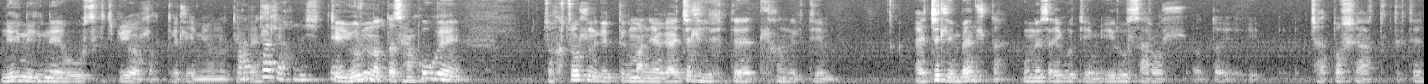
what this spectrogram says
нэг нэгнээ үүсгэж бий болгодог юм юмнууд юм байна. Бодтол явах нь шүү дээ. Тийм ер нь одоо санхүүгийн зохицуулна гэдэг маань яг ажил хийхтэй адилхан нэг тийм ажил юм байна л да. Хүнээс айгүй тийм эрүүл сарвал одоо чадвар шаарддаг тий.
